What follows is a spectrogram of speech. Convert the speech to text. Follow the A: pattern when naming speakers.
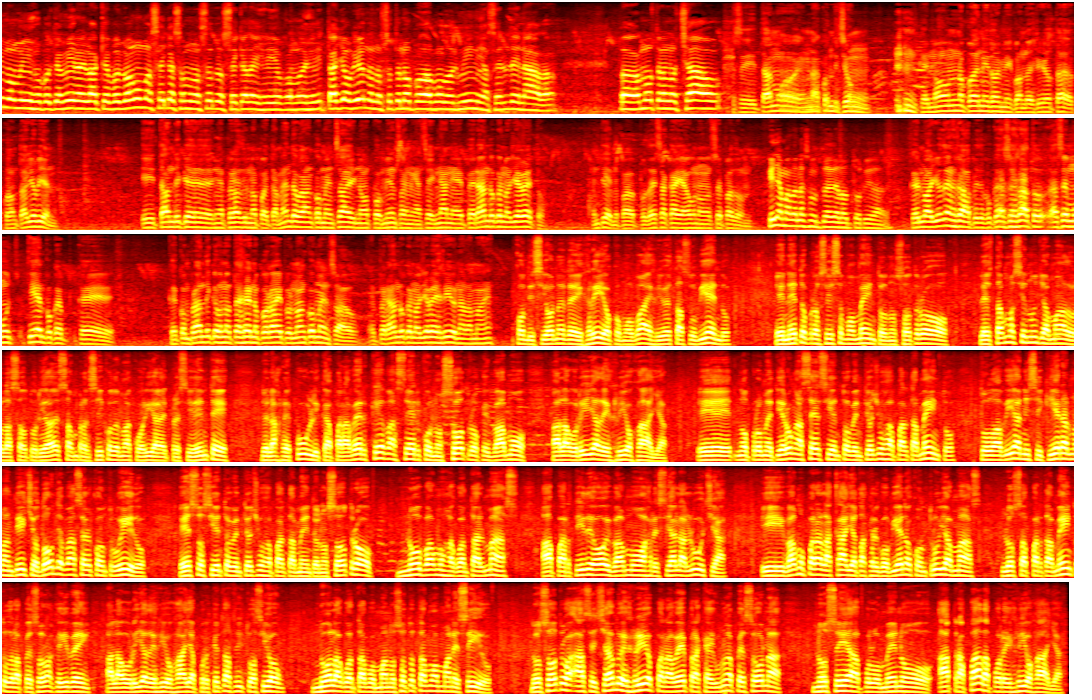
A: mismo, mijo, porque mira, la que volvamos más cerca somos nosotros cerca del río. Cuando el río está lloviendo, nosotros no podamos dormir ni hacer de nada. Pagamos trasnochados.
B: Si estamos en una condición que no uno puede ni dormir cuando el río está, cuando está lloviendo. Y están de que en espera de un apartamento van a comenzar y no comienzan ni a hacer nada, ni esperando que nos lleve esto. ¿Entiendes? Para poder sacar a uno no sé para dónde.
C: ¿Qué llamado le hacen ustedes a las autoridades?
B: Que nos ayuden rápido, porque hace rato, hace mucho tiempo que, que, que comprando que unos terrenos por ahí, pero no han comenzado. Esperando que nos lleve el río nada más. ¿eh?
D: Condiciones del río, como va, el río está subiendo. En estos precisos momentos nosotros le estamos haciendo un llamado a las autoridades de San Francisco de Macorís, al presidente de la República, para ver qué va a hacer con nosotros que vamos a la orilla del río Jaya. Eh, nos prometieron hacer 128 apartamentos, todavía ni siquiera nos han dicho dónde va a ser construido esos 128 apartamentos. Nosotros no vamos a aguantar más, a partir de hoy vamos a arreciar la lucha y vamos para la calle hasta que el gobierno construya más los apartamentos de las personas que viven a la orilla del río Jaya, porque esta situación no la aguantamos más. Nosotros estamos amanecidos, nosotros acechando el río para ver, para que alguna persona no sea por lo menos atrapada por el río Jaya.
